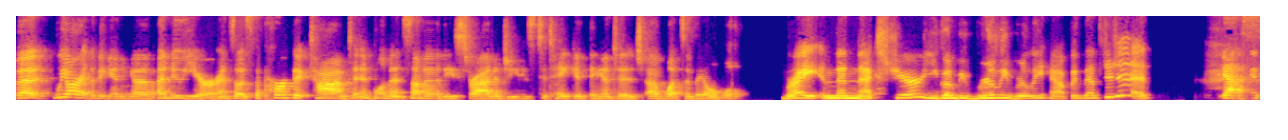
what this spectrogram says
but we are at the beginning of a new year. And so it's the perfect time to implement some of these strategies to take advantage of what's available. Right. And then next year, you're going to be really, really happy that you did. Yes. And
